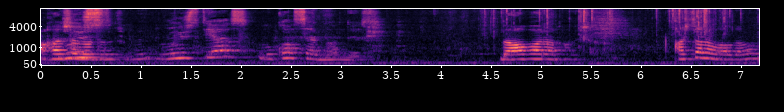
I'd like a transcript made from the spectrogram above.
Arkadaşlar Luis, gördüğünüz gibi. Luis Diaz. Lucas Hernandez. Daha var arkadaşlar. Kaç tane kaldı ama?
